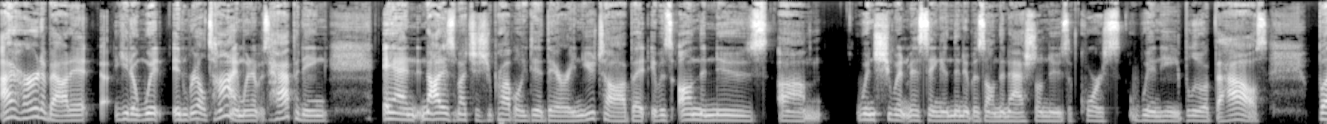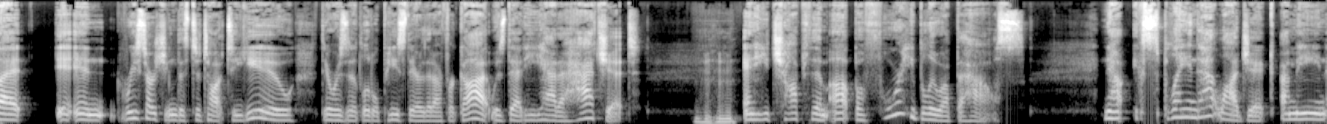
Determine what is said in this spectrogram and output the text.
I heard about it, uh, you know, in real time when it was happening, and not as much as you probably did there in Utah, but it was on the news um, when she went missing. And then it was on the national news, of course, when he blew up the house. But in researching this to talk to you, there was a little piece there that I forgot was that he had a hatchet mm-hmm. and he chopped them up before he blew up the house. Now, explain that logic. I mean,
